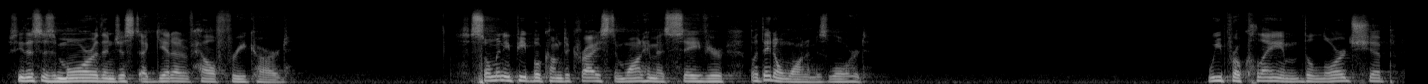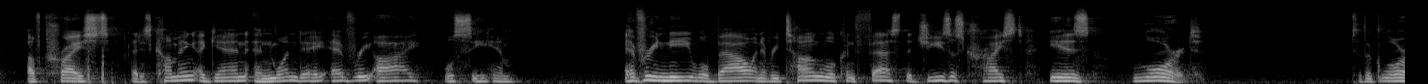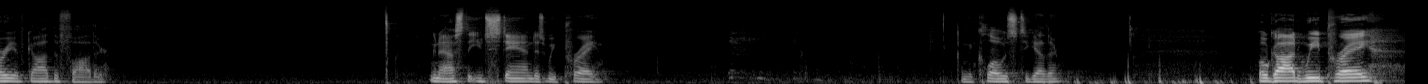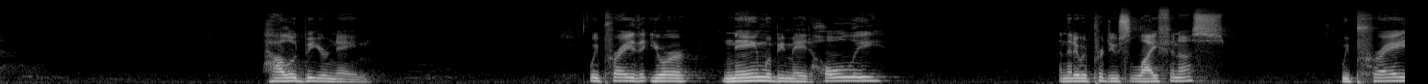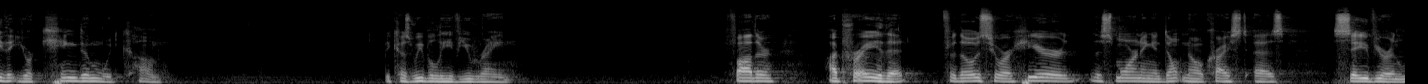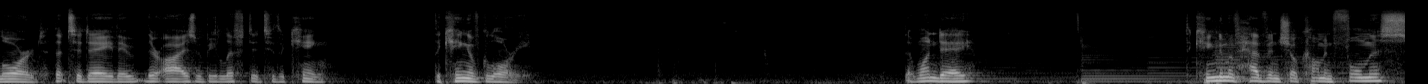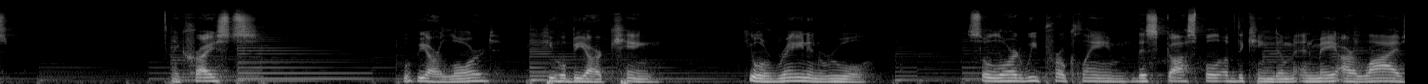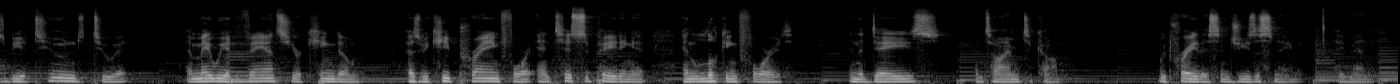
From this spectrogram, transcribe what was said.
See, this is more than just a get out of hell free card. So many people come to Christ and want Him as Savior, but they don't want Him as Lord. We proclaim the Lordship of Christ that is coming again, and one day every eye will see Him. Every knee will bow and every tongue will confess that Jesus Christ is Lord to the glory of God the Father. I'm going to ask that you'd stand as we pray. Let me close together. Oh God, we pray, hallowed be your name. We pray that your name would be made holy and that it would produce life in us. We pray that your kingdom would come because we believe you reign. Father, I pray that for those who are here this morning and don't know Christ as Savior and Lord, that today they, their eyes would be lifted to the King, the King of glory. That one day the kingdom of heaven shall come in fullness, and Christ will be our Lord, He will be our King, He will reign and rule. So, Lord, we proclaim this gospel of the kingdom, and may our lives be attuned to it, and may we advance your kingdom as we keep praying for anticipating it, and looking for it in the days and time to come. We pray this in Jesus' name. Amen.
